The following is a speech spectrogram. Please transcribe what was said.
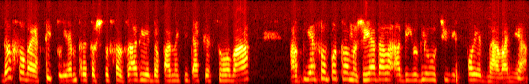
Doslova ja citujem, pretože to sa zarie do pamäti také slova. A ja som potom žiadala, aby ju vylúčili z pojednávania.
